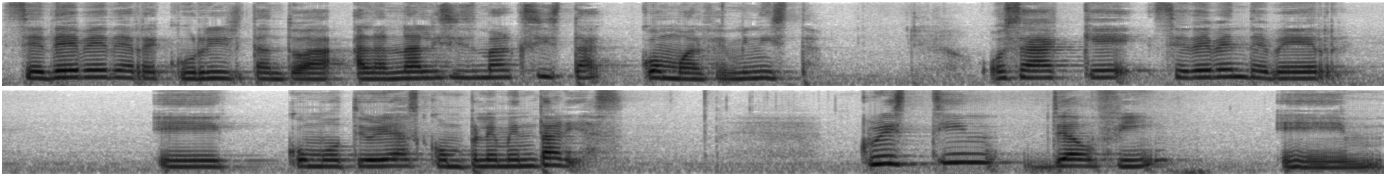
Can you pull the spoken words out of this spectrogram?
se debe de recurrir tanto al análisis marxista como al feminista. O sea que se deben de ver eh, como teorías complementarias. Christine Delphi em,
